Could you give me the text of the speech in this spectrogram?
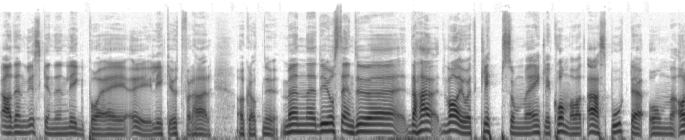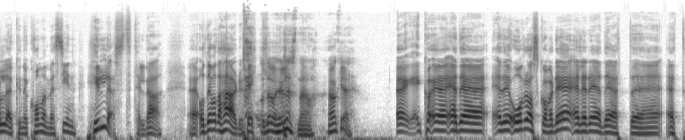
Ja, den lysken den ligger på ei øy like utfor her akkurat nå. Men eh, du Jostein, du Det her var jo et klipp som egentlig kom av at jeg spurte om alle kunne komme med sin hyllest til deg. Eh, Og det var det her du fikk. Og det var hyllesten, ja. ja ok. Eh, eh, Er det, er det overraska over det, eller er det et, et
